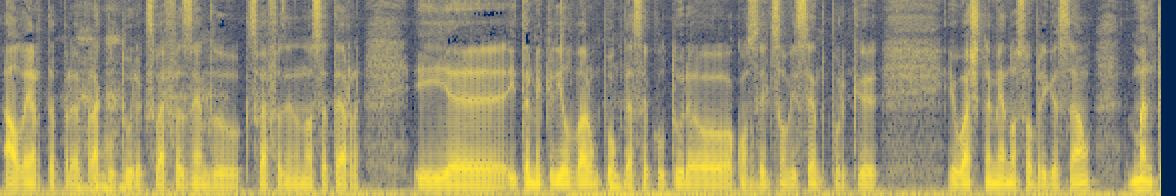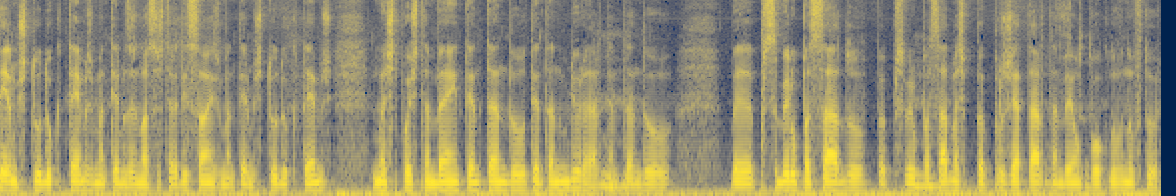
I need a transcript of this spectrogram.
alerta para, para a cultura que se vai fazendo, que se vai fazendo na nossa terra. E, uh, e também queria levar um pouco hum. dessa cultura ao, ao Conselho de São Vicente, porque eu acho que também é a nossa obrigação mantermos tudo o que temos, mantermos as nossas tradições, mantermos tudo o que temos, mas depois também tentando, tentando melhorar, uhum. tentando eh, perceber o passado, para perceber o uhum. passado, mas para projetar também um pouco no, no futuro.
